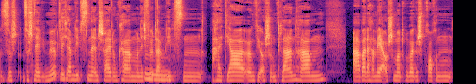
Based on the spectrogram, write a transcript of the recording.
so, so schnell wie möglich am liebsten eine Entscheidung haben und ich würde mm. am liebsten halt ja irgendwie auch schon einen Plan haben. Aber da haben wir ja auch schon mal drüber gesprochen,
